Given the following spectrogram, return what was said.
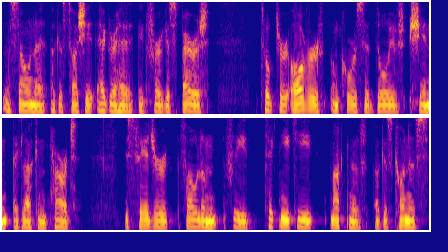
na saona agus tá sé agrathe ag fergus spiris, tugtar ábhar um, an cuasa dóibh sin ag lechan páirt. Is féidir fálam faoi techníí macnamh agus conas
